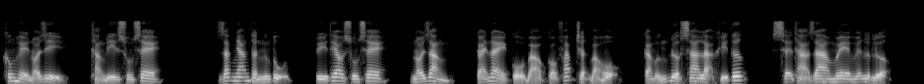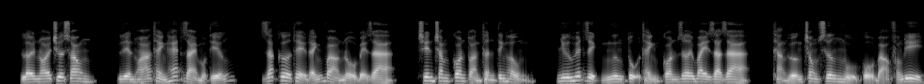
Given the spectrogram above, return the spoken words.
không hề nói gì, thẳng đi xuống xe. Giác nhãn thần ngưng tụ, tùy theo xuống xe, nói rằng, cái này cổ bảo có pháp trận bảo hộ, cảm ứng được xa lạ khí tức, sẽ thả ra mê miễn lực lượng. Lời nói chưa xong, liền hóa thành hét dài một tiếng, giác cơ thể đánh vào nổ bể ra, trên trăm con toàn thân tinh hồng, như huyết dịch ngưng tụ thành con rơi bay ra ra, thẳng hướng trong sương mù cổ bảo phóng đi.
